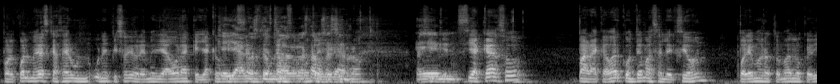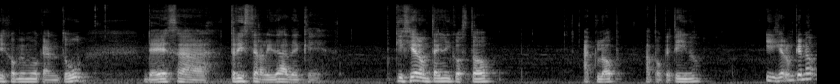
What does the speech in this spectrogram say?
por el cual merezca hacer un, un episodio de media hora que ya creo Que que, ya lo estamos, haciendo. ¿no? Así Em, que, si acaso, para acabar con tema selección, podemos retomar lo que dijo mismo Cantú, de esa triste realidad de que quisieron técnicos top a Klopp, a Pochettino, y dijeron que no.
